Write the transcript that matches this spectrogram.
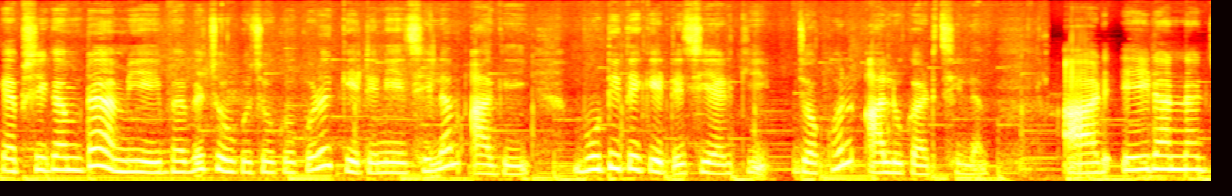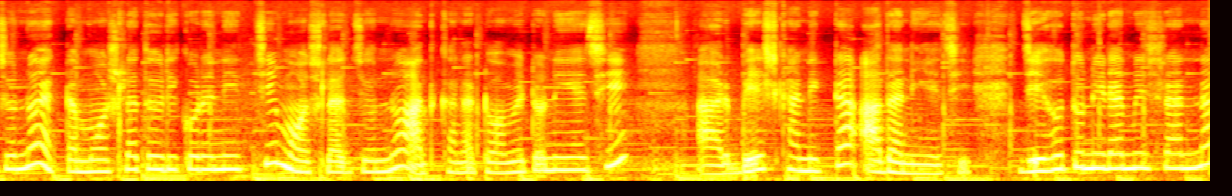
ক্যাপসিকামটা আমি এইভাবে চৌকো চৌকো করে কেটে নিয়েছিলাম আগেই। বটিতে কেটেছি আর কি, যখন আলু কাটছিলাম। আর এই রান্নার জন্য একটা মশলা তৈরি করে নিচ্ছি। মশলার জন্য আধখানা টমেটো নিয়েছি আর বেশ খানিকটা আদা নিয়েছি। যেহেতু নিরামিষ রান্না,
